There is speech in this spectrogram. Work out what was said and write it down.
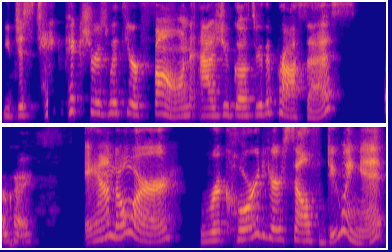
You just take pictures with your phone as you go through the process. Okay. And or record yourself doing it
